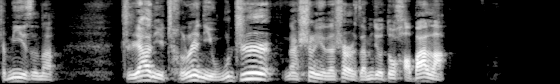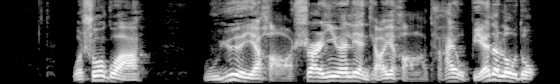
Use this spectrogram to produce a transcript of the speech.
什么意思呢？只要你承认你无知，那剩下的事儿咱们就都好办了。我说过啊，五蕴也好，十二因缘链条也好，它还有别的漏洞，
